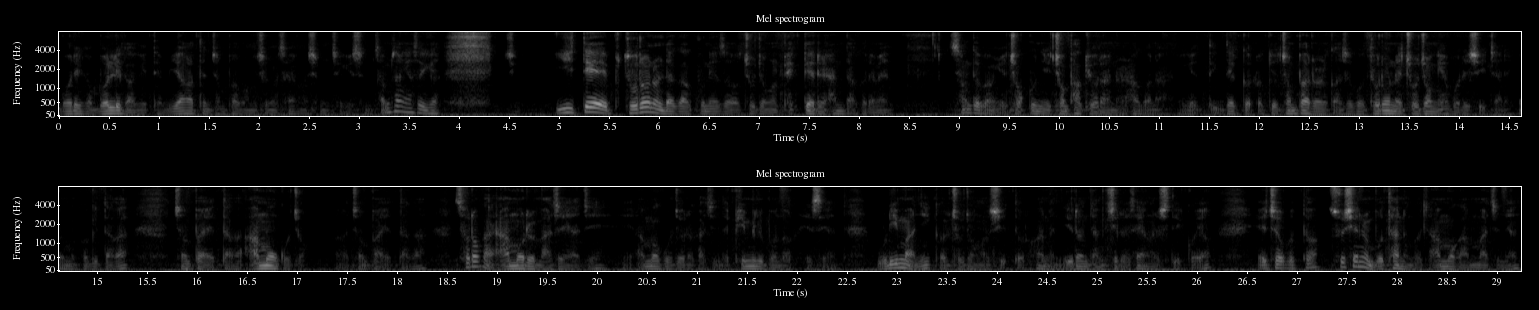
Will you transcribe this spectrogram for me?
머리가 멀리 가기 때문에 이와 같은 전파 방식을 사용하시면 되겠습니다. 삼성에서 이게 이때 드론을 내가 군에서 조정을 100대를 한다 그러면 상대방의 적군이 전파 교란을 하거나 이게 내거 이렇게 전파를 가지고 드론에 조종해 버릴 수 있잖아요. 그러면 거기다가 전파에다가 암호 어, 전파에다가 서로가 암호를 맞아야지 암호 구조를 가진 비밀번호를 해서 우리만이 그걸 조종할 수 있도록 하는 이런 장치를 사용할 수도 있고요. 애초부터 수신을 못 하는 거죠. 암호가 안 맞으면.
